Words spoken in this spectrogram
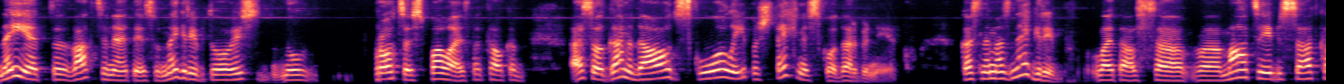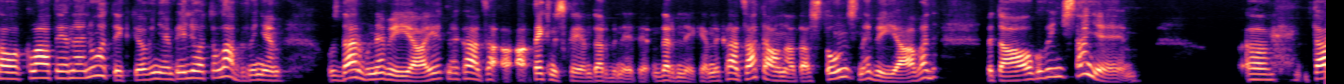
neiet vakcinēties un negrib to visu nu, procesu palaist atkal, kad esot gana daudz skolu, īpaši tehnisko darbinieku, kas nemaz negrib, lai tās mācības atkal klātienē notiktu, jo viņiem bija ļoti labi. Viņiem uz darbu nebija jāiet nekāds tehniskajiem darbiniekiem, nekādas attālinātās stundas nebija jāvada, bet algu viņi saņēma. Tā,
